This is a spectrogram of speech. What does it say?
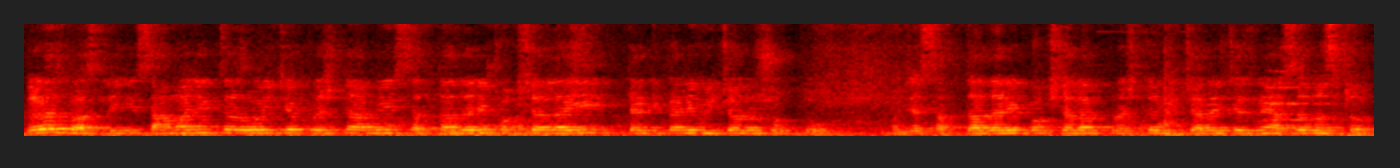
गरज भासली की सामाजिक चळवळीचे प्रश्न आम्ही सत्ताधारी पक्षालाही त्या ठिकाणी विचारू शकतो. म्हणजे सत्ताधारी पक्षाला प्रश्न विचारायचेच नाही असं नसतं.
